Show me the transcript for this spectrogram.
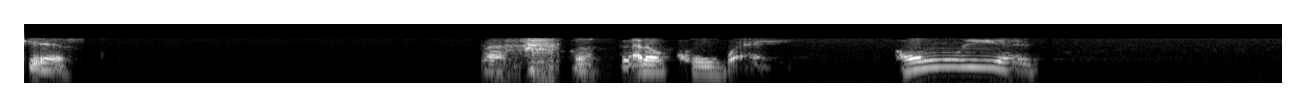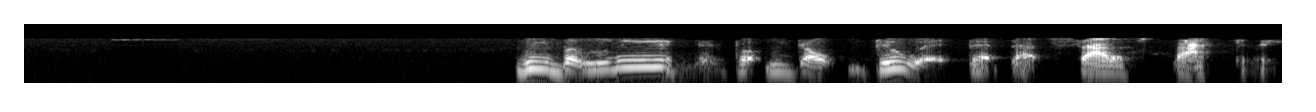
gift in a hypothetical way. Only as we believe it, but we don't do it, that that's satisfactory.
